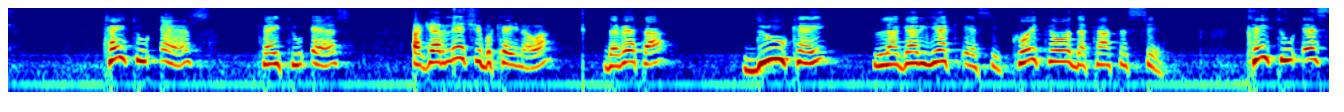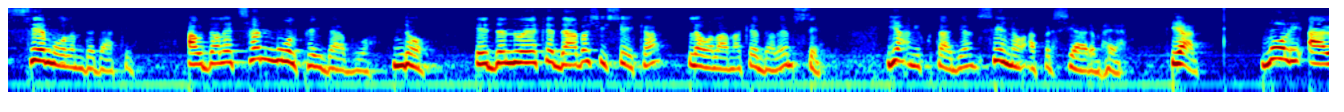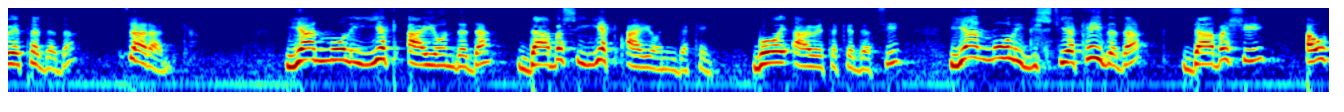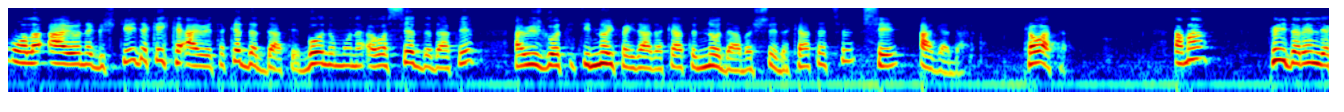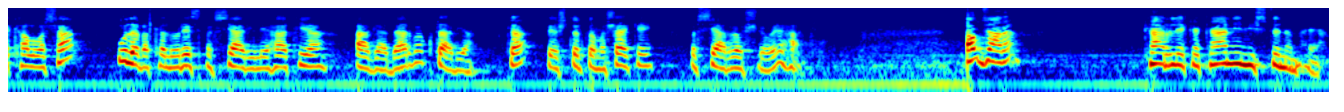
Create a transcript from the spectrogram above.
کەیت و ئێس کەیت و ئێس ئەگەر لێکی بکەینەوە دەبێتە دوو کەی لەگەر یەک ئێسی کۆیکەوە دەکاتە سێ کەی تو ئێس سێ مۆڵم دەداتێ ئەو دەڵێ چەند مۆڵ پەیدا بووە نۆ ئێ دە نۆیەکە دابەشی سێکە لە وەڵامەکە دەڵێم سێ یەعنی قوتابیان سێ نەوعە پرسیارم هەیە یان مۆڵی ئاوێتە دەدا جارانی کە. یان مۆڵی یەک ئایۆن دەدا دابەشی یەک ئایۆنی دەکەی بۆی ئاوێتەکە دەرچی یان مۆڵی گشتیەکەی دەدا دابەشی ئەو مۆڵە ئایۆنە گشتیەی دەکەی کە ئاوێتەکە دەداتێ بۆ نمونە ئەوە سێت دەداتێ ئەویش گۆتیکی نۆی پەیدا دەکاتە نۆ دابەش سێ دەکاتە چ سێ ئاگادار بوو کەواتە ئەمە پێی دەرێن لێک هەڵوەشان و لە بەکەلۆرێس پرسیاری لێ هاتییە ئاگادار بە قوتابیان کە پێشتر تەمەشای کەی پرسیار لەو شێوەیە هاتییە ئەو جارە کارلێکەکانی نیشتنم هەیە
